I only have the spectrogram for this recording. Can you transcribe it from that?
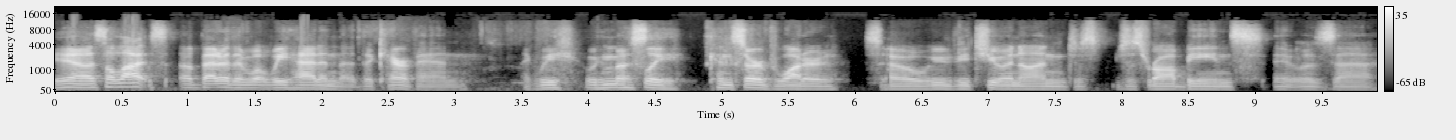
Yeah, it's a lot uh, better than what we had in the, the caravan. Like we we mostly conserved water, so we'd be chewing on just just raw beans. It was. uh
